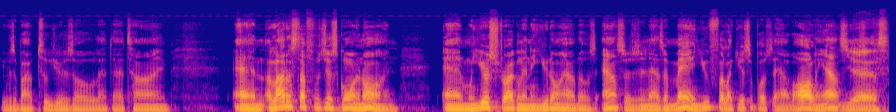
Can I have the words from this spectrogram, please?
he was about two years old at that time, and a lot of stuff was just going on. And when you're struggling and you don't have those answers, and as a man, you feel like you're supposed to have all the answers. Yes.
